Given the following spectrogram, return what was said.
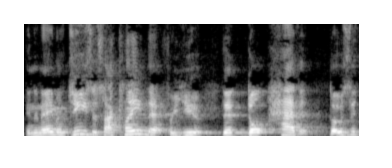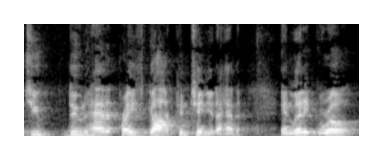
In the name of Jesus, I claim that for you that don't have it. Those that you do have it, praise God, continue to have it and let it grow.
